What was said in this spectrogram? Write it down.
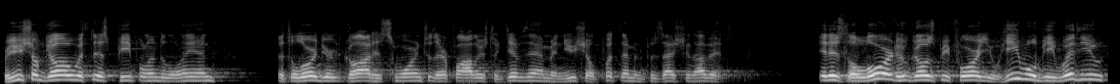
for you shall go with this people into the land that the Lord your God has sworn to their fathers to give them, and you shall put them in possession of it. It is the Lord who goes before you. He will be with you.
